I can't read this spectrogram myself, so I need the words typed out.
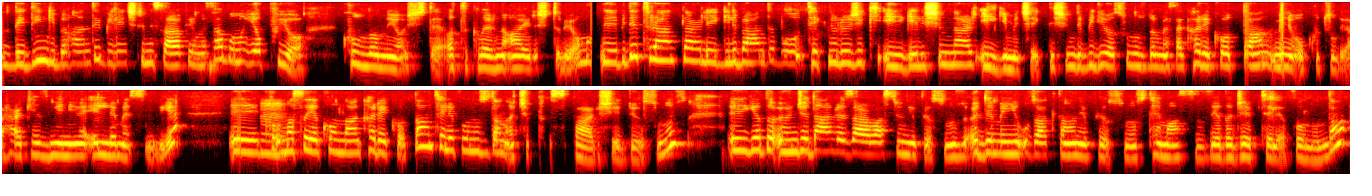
Dediğin gibi Hande bilinçli misafir mesela bunu yapıyor kullanıyor işte atıklarını ayrıştırıyor ama bir de trendlerle ilgili bende bu teknolojik gelişimler ilgimi çekti. Şimdi biliyorsunuzdur mesela kare koddan menü okutuluyor. Herkes menüye ellemesin diye. E, masaya konulan kare koddan telefonunuzdan açıp sipariş ediyorsunuz. E, ya da önceden rezervasyon yapıyorsunuz. Ödemeyi uzaktan yapıyorsunuz temassız ya da cep telefonundan.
